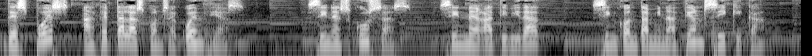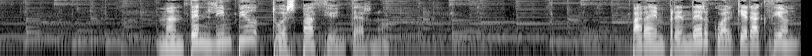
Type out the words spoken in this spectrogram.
Después acepta las consecuencias, sin excusas, sin negatividad, sin contaminación psíquica. Mantén limpio tu espacio interno. Para emprender cualquier acción,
